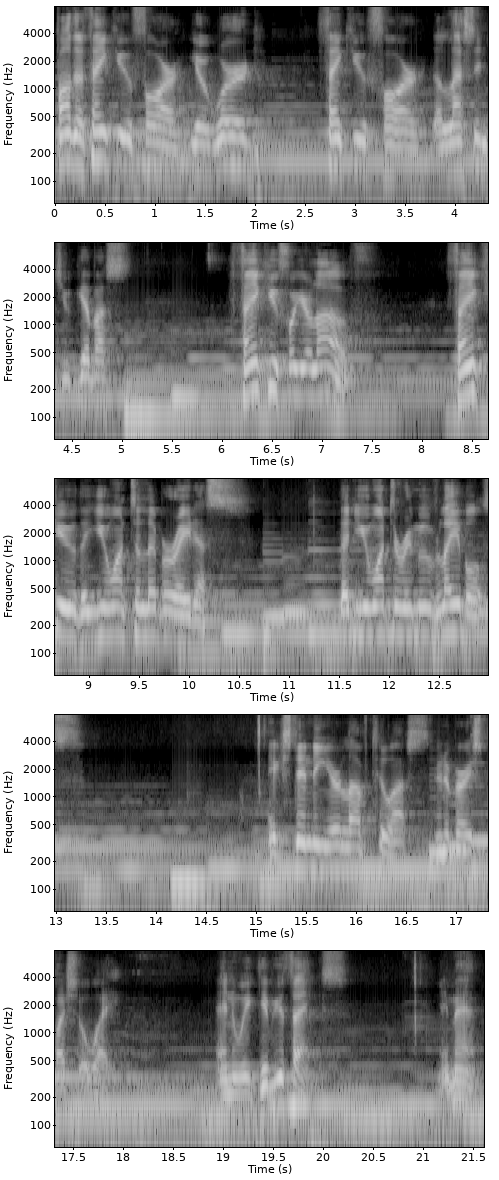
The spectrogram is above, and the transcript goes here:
Father, thank you for your word Thank you for the lessons you give us. Thank you for your love. Thank you that you want to liberate us, that you want to remove labels, extending your love to us in a very special way. And we give you thanks. Amen.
